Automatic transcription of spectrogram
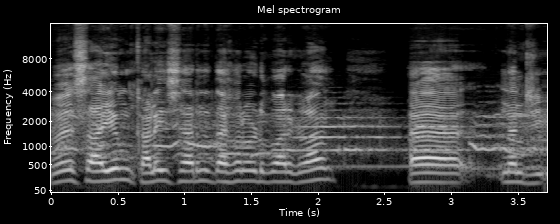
விவசாயம் கலை சார்ந்த தகவலோடு பார்க்கலாம். நன்றி.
